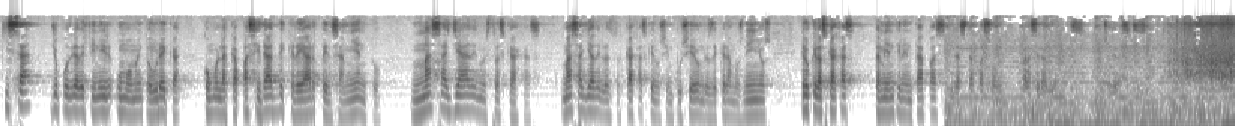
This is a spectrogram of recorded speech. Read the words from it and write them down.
Quizá yo podría definir un momento eureka como la capacidad de crear pensamiento más allá de nuestras cajas, más allá de las cajas que nos impusieron desde que éramos niños. Creo que las cajas también tienen tapas y las tapas son para ser abiertas. Muchas gracias.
